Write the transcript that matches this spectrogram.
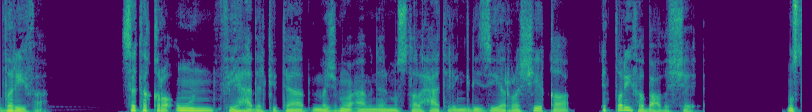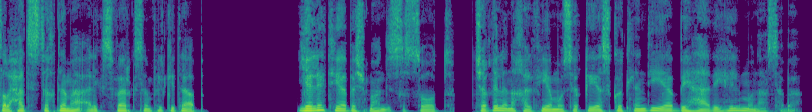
ظريفة. ستقرؤون في هذا الكتاب مجموعة من المصطلحات الإنجليزية الرشيقة الطريفة بعض الشيء. مصطلحات استخدمها أليكس فيركسون في الكتاب. يا ليت يا باشمهندس الصوت تشغل لنا خلفية موسيقية اسكتلندية بهذه المناسبة.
